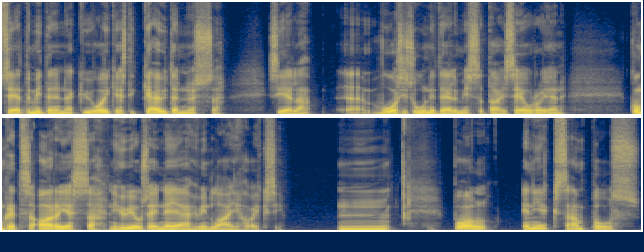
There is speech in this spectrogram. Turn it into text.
se, että miten ne näkyy oikeasti käytännössä siellä ää, vuosisuunnitelmissa tai seurojen konkreettisessa arjessa, niin hyvin usein ne jää hyvin laihoiksi. Mm, Paul, any examples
